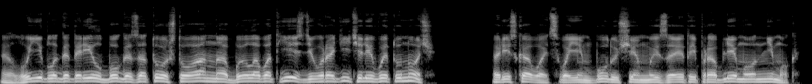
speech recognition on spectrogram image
Луи благодарил Бога за то, что Анна была в отъезде у родителей в эту ночь. Рисковать своим будущим из-за этой проблемы он не мог,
